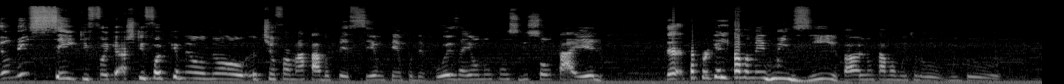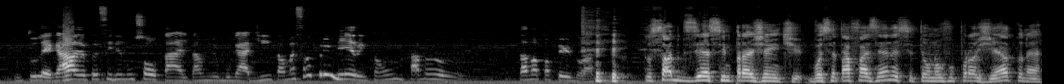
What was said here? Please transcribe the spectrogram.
eu nem sei que foi. Acho que foi porque meu, meu, eu tinha formatado o PC um tempo depois, aí eu não consegui soltar ele. Até porque ele tava meio ruimzinho tal, ele não tava muito, muito, muito legal, eu preferi não soltar, ele tava meio bugadinho e tal, mas foi o primeiro, então tava Tava pra perdoar. tu sabe dizer assim pra gente, você tá fazendo esse teu novo projeto, né?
